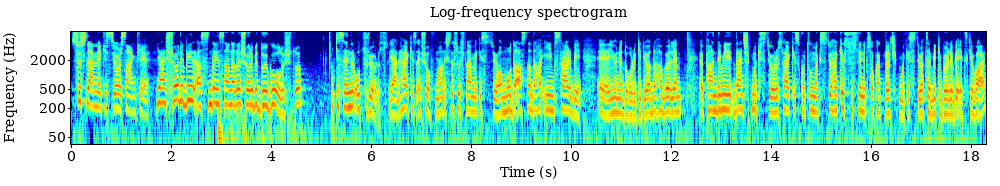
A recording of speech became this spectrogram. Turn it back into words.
süslenmek istiyor sanki. Yani şöyle bir aslında insanlarda şöyle bir duygu oluştu. İki senedir oturuyoruz. Yani herkes eşofman, işte süslenmek istiyor. Moda aslında daha iyimser bir e, yöne doğru gidiyor. Daha böyle e, pandemiden çıkmak istiyoruz. Herkes kurtulmak istiyor. Herkes süslenip sokaklara çıkmak istiyor. Tabii ki böyle bir etki var.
